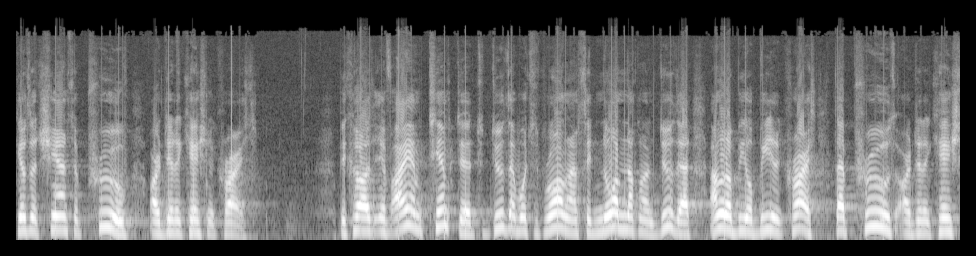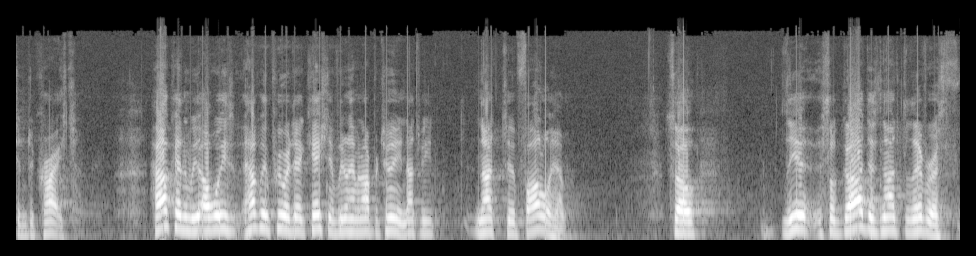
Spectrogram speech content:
gives a chance to prove our dedication to Christ. Because if I am tempted to do that which is wrong, and I say, no, I'm not going to do that, I'm going to be obedient to Christ, that proves our dedication to Christ. How can we always, how can we prove our dedication if we don't have an opportunity not to, be, not to follow Him? So, so God does not deliver us,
